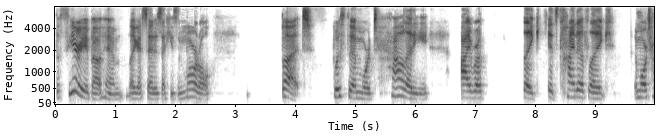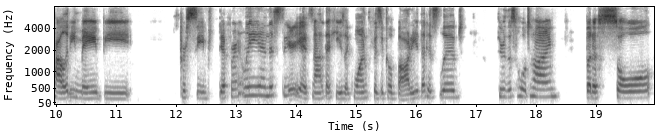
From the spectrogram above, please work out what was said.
the theory about him, like I said, is that he's immortal. But with the immortality, I wrote like it's kind of like immortality may be perceived differently in this theory. It's not that he's like one physical body that has lived through this whole time, but a soul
